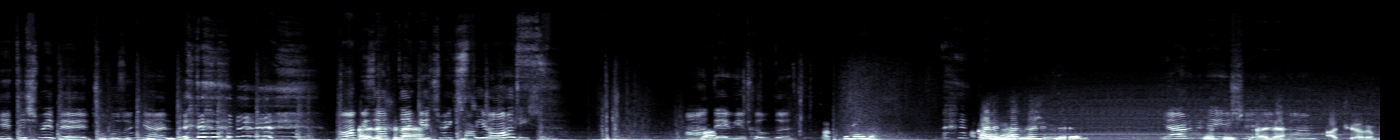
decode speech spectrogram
Yetişmedi. Çok uzun geldi. Ama biz Hele alttan geçmek istiyoruz. Aa Bak. dev yıkıldı. Attım onu. Kaydı Onlar şey. Yer mi Yer değişir? değişti. Öyle. Tamam. Açıyorum.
